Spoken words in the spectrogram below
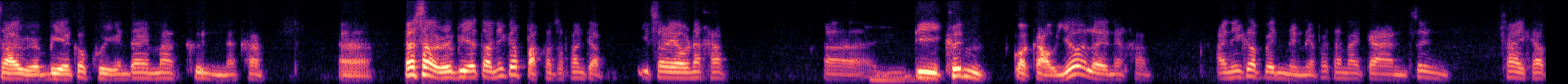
ซาอุดิอาระเบียก็คุยกันได้มากขึ้นนะครับอ่าและซาอุดิอาระเบียตอนนี้ก็ปรับความสัมพันธ์กับอิสราเอลนะครับอ่าดีขึ้นกว่าเก่าเยอะเลยนะครับ อันนี้ก็เป็นหนึ่งในพัฒนาการซึ่งใช่ครับ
